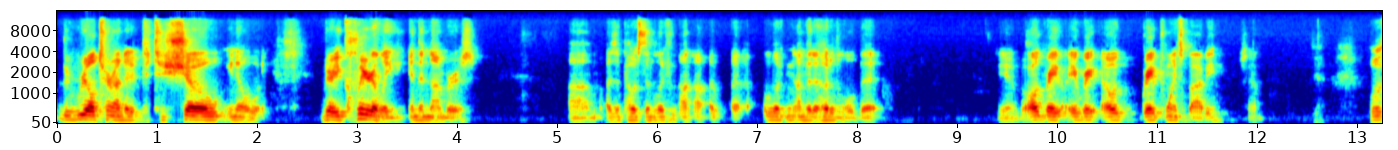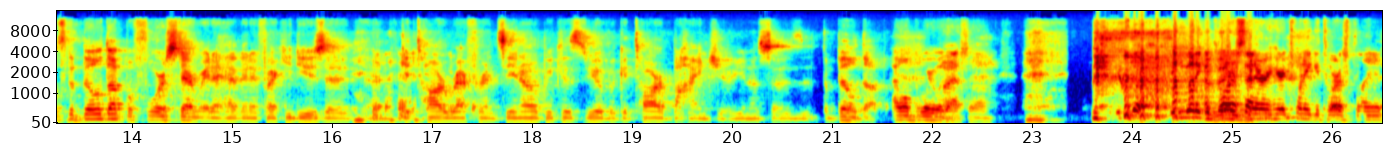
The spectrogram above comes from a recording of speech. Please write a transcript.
the real turn on to, to show, you know, very clearly in the numbers, um, as opposed to looking, uh, uh, uh, looking under the hood a little bit. Yeah, all great, great, all great points, Bobby. So Well, it's the build up before Stairway to Heaven, if I could use a, a guitar reference, you know, because you have a guitar behind you, you know, so the- the build up. I won't bore you with Right. that song. you can go to Guitar Center and hear 20 guitars playing.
